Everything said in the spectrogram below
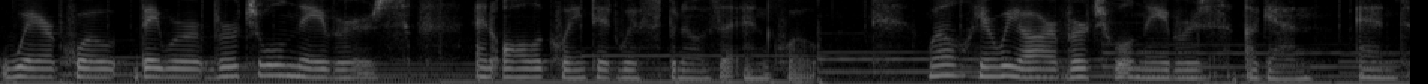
where, quote, they were virtual neighbors and all acquainted with Spinoza, end quote. Well, here we are, virtual neighbors again, and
